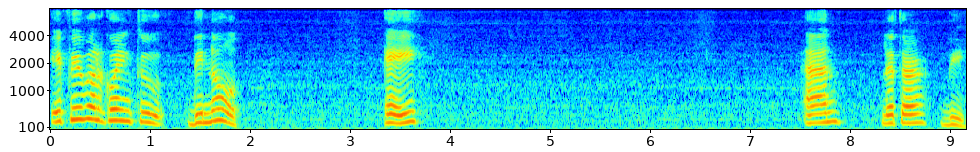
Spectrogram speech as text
if we were going to denote a and letter b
